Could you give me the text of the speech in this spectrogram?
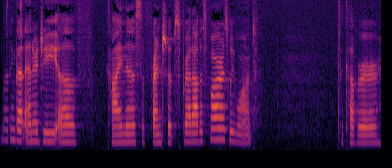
Letting that energy of kindness, of friendship spread out as far as we want to cover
